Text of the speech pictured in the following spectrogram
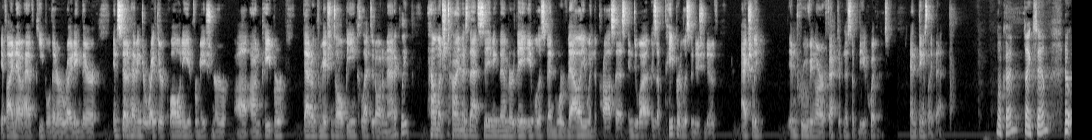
If I now have people that are writing their, instead of having to write their quality information or uh, on paper, that information is all being collected automatically. How much time is that saving them? Are they able to spend more value in the process? And do I, as a paperless initiative, actually improving our effectiveness of the equipment and things like that. Okay, thanks, Sam. Now,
